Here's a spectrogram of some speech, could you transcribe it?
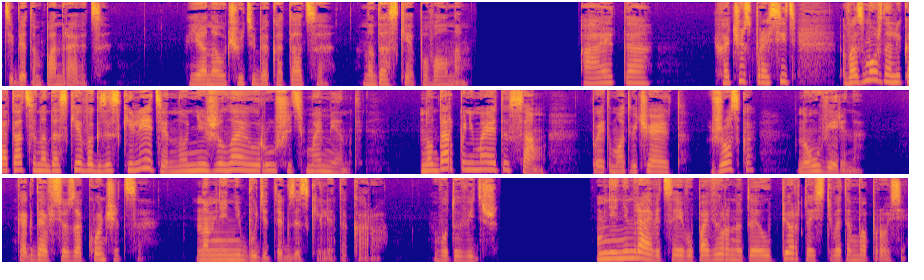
Тебе там понравится. Я научу тебя кататься на доске по волнам. А это... Хочу спросить, возможно ли кататься на доске в экзоскелете, но не желаю рушить момент. Но Дар понимает и сам, поэтому отвечает жестко, но уверенно. Когда все закончится, на мне не будет экзоскелета, Каро. Вот увидишь. Мне не нравится его повернутая упертость в этом вопросе.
